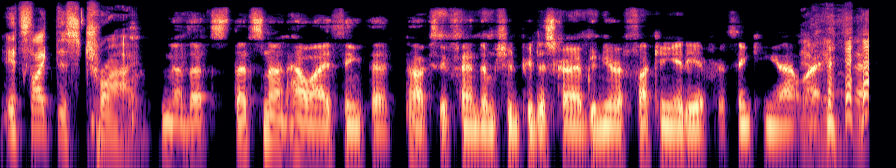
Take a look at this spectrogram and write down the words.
It's like this tribe. No, that's that's not how I think that toxic fandom should be described, and you're a fucking idiot for thinking that way.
